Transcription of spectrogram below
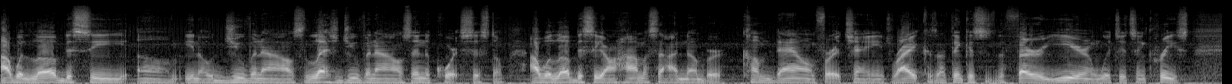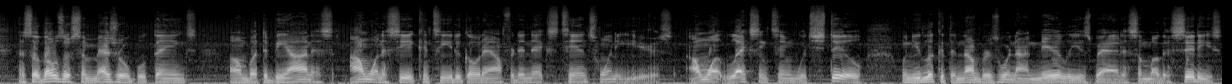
I would love to see, um, you know, juveniles, less juveniles in the court system. I would love to see our homicide number come down for a change, right? Because I think this is the third year in which it's increased. And so those are some measurable things. Um, but to be honest, I want to see it continue to go down for the next 10, 20 years. I want Lexington, which still, when you look at the numbers, we're not nearly as bad as some other cities.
